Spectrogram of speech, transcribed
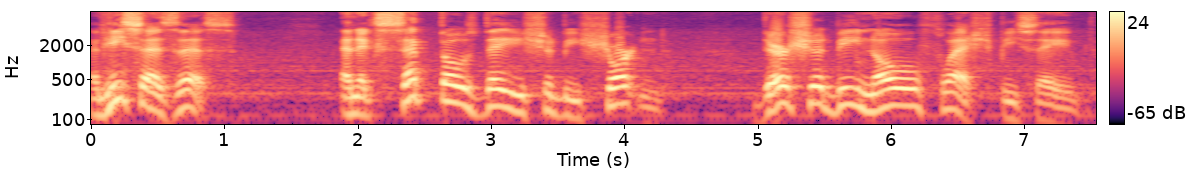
And he says this And except those days should be shortened, there should be no flesh be saved.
